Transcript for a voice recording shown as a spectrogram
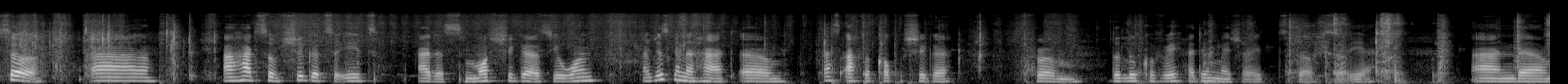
So uh i add some sugar to it add as much sugar as you want I'm just gonna add um that's half a cup of sugar from the look of it. I didn't measure it though, so yeah. And um,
